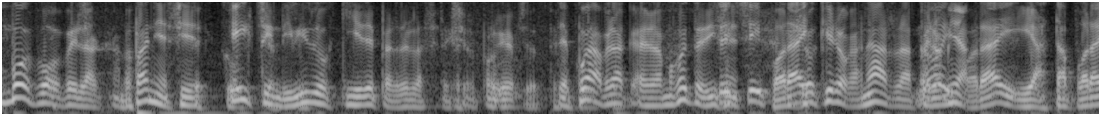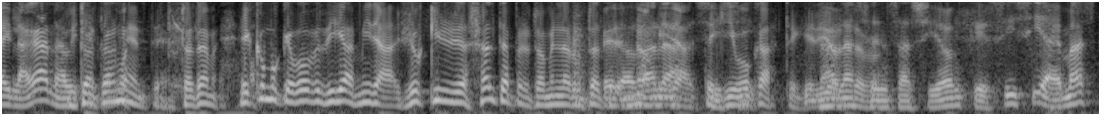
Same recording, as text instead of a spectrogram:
Vos, vos ves la campaña y decís, este individuo quiere perder la selección. Porque después habrá, a lo mejor te dicen, sí, por ahí. yo quiero ganarla, pero mira. Y, por ahí, y hasta por ahí la gana, ¿viste? Totalmente, totalmente. Es como que vos digas, mira, yo quiero ir a Salta, pero tomé la ruta. Pero no, mira, te equivocaste, sí, Da la sensación que sí, sí, además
